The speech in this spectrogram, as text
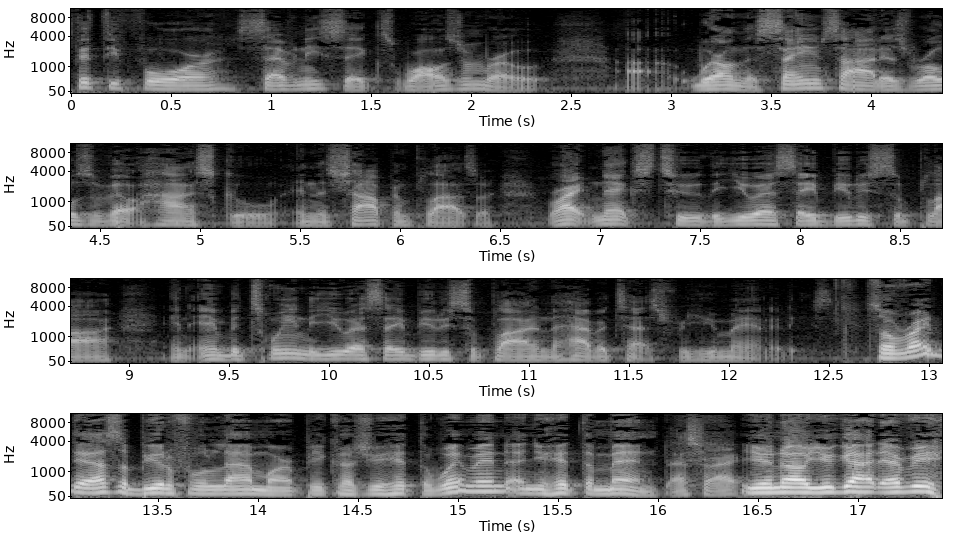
5476 Walzem Road. Uh, we're on the same side as Roosevelt High School in the shopping plaza, right next to the USA Beauty Supply, and in between the USA Beauty Supply and the Habitats for Humanities. So right there, that's a beautiful landmark because you hit the women and you hit the men. That's right. You know, you got every.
